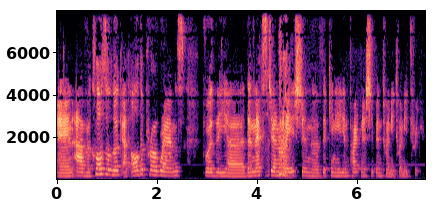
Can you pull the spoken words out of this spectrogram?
and have a closer look at all the programs for the uh, the next generation of the Canadian Partnership in 2023.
